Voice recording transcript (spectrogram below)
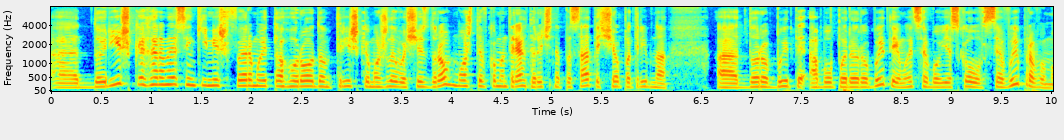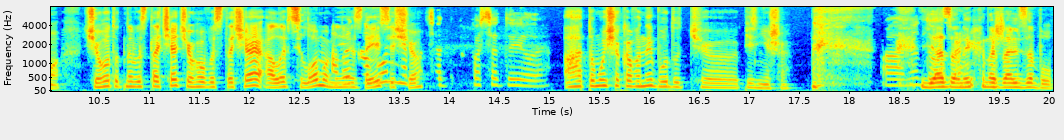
е, доріжки гарнесенькі між фермою та городом. Трішки, можливо, щось доробимо. Можете в коментарях, до речі, написати, що потрібно е, доробити або переробити, і ми це обов'язково все виправимо. Чого тут не вистачає, чого вистачає, але в цілому а мені ви здається, що. посадили. А тому що кавуни будуть е, пізніше. А, ну Я за них, на жаль, забув.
